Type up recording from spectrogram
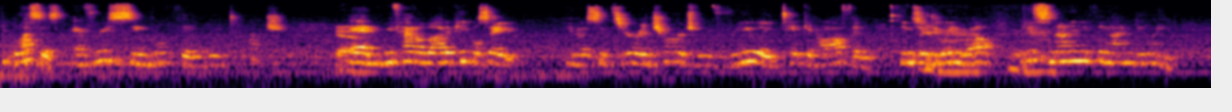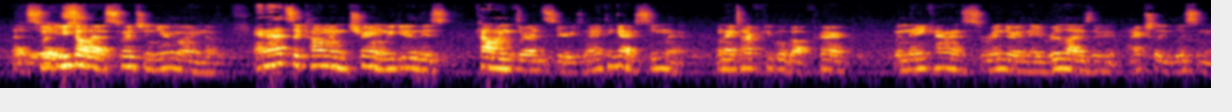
he blesses every single thing we touch. Yeah. And we've had a lot of people say, you know, since you're in charge, we've really taken off and things are doing well. But it's not anything I'm doing. That's what you saw that switch in your mind of, and that's a common trend. We do this common thread series, and I think I've seen that when I talk to people about prayer. When they kind of surrender and they realize they're actually listening,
